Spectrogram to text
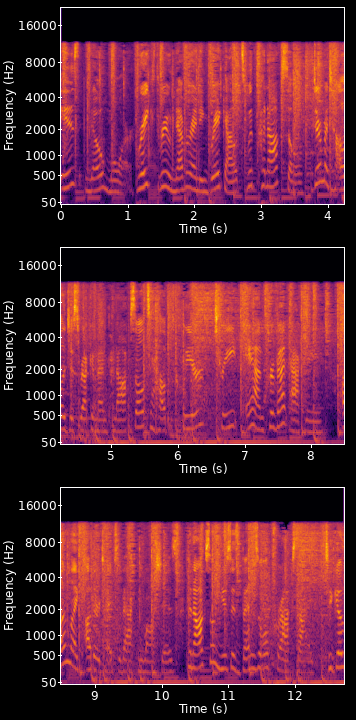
is no more. Break through never-ending breakouts with Panoxyl. Dermatologists recommend Panoxyl to help clear, treat, and prevent acne. Unlike other types of acne washes, Panoxyl uses benzoyl peroxide to go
